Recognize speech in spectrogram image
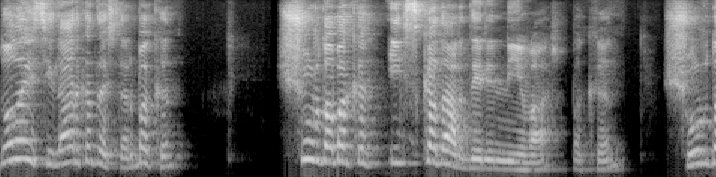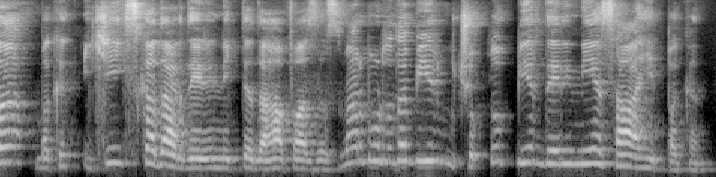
Dolayısıyla arkadaşlar bakın şurada bakın x kadar derinliği var. Bakın şurada bakın 2x kadar derinlikte daha fazlası var. Burada da 1,5'luk bir derinliğe sahip bakın.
